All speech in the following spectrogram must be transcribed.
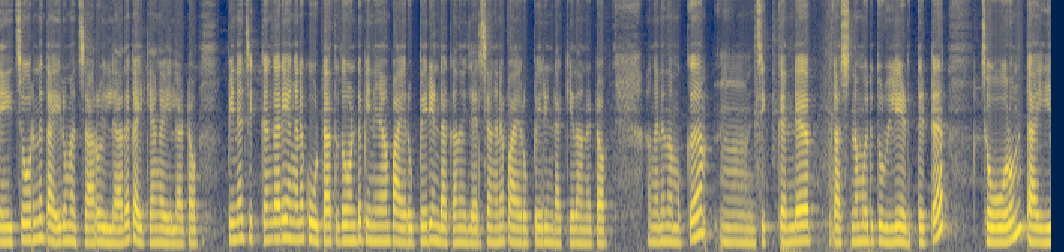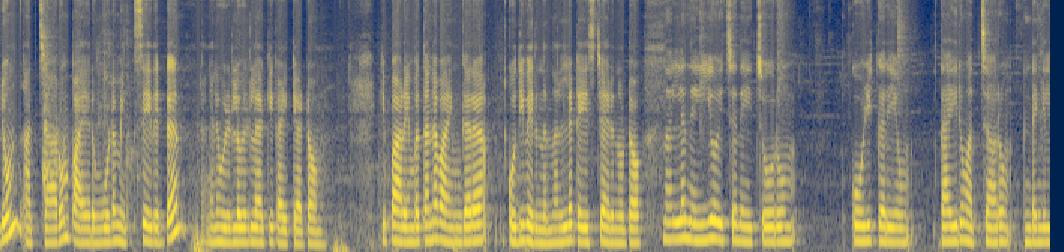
നെയ്ച്ചോറിന് തൈരും അച്ചാറും ഇല്ലാതെ കഴിക്കാൻ കഴിയില്ല കേട്ടോ പിന്നെ ചിക്കൻ കറി അങ്ങനെ കൂട്ടാത്തത് കൊണ്ട് പിന്നെ ഞാൻ പയറുപ്പേരി ഉണ്ടാക്കാമെന്ന് വിചാരിച്ച് അങ്ങനെ പയറുപ്പേരി ഉണ്ടാക്കിയതാണ് കേട്ടോ അങ്ങനെ നമുക്ക് ചിക്കന്റെ കഷ്ണം ഒരു തുള്ളി എടുത്തിട്ട് ചോറും തൈരും അച്ചാറും പയറും കൂടെ മിക്സ് ചെയ്തിട്ട് അങ്ങനെ ഉരുള ഉരുളാക്കി കഴിക്കാം കേട്ടോ എനിക്ക് പറയുമ്പോൾ തന്നെ ഭയങ്കര കൊതി വരുന്നു. നല്ല ടേസ്റ്റ് ആയിരുന്നു കേട്ടോ നല്ല നെയ്യ് ഒഴിച്ച നെയ്ച്ചോറും കോഴിക്കറിയും തൈരും അച്ചാറും ഉണ്ടെങ്കിൽ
